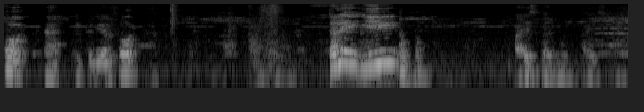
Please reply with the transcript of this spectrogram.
four হ্যাঁ e to the power four তাহলে E pi square no pi square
